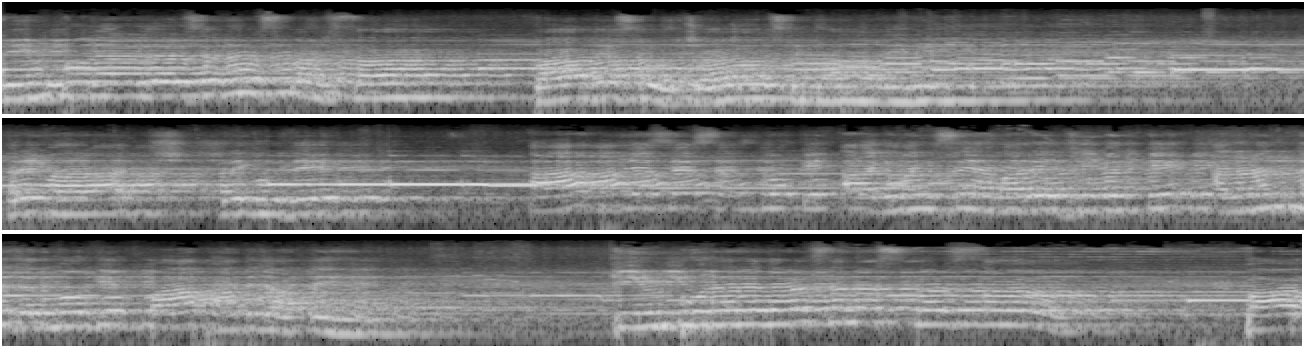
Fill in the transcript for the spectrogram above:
किम पुनर्दर्शन स्पर्शा के से हमारे जीवन के अनंत जन्मों के पाप हट जाते हैं। किं पुनर्दर्शन स्पर्श पाद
